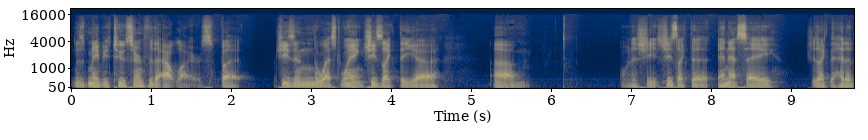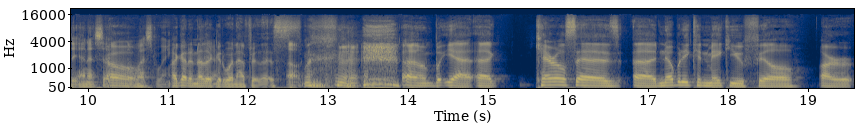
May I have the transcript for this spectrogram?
this may be too soon for the outliers, but she's in the West Wing. She's like the, uh, um, what is she? She's like the NSA. She's like the head of the NSA in the West Wing. Oh, I got another Yeah. good one after this. Oh, um, but yeah, uh, Carol says uh, nobody can make you feel or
